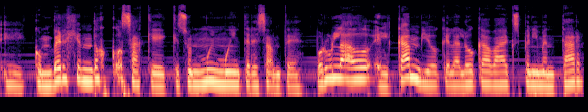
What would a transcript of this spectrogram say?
eh, convergen dos cosas que, son muy muy interesantes. Por un lado, el cambio que la loca va a experimentar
